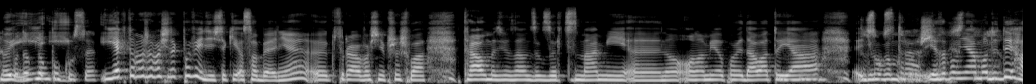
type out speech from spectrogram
No podobną pokusę. I, I jak to można właśnie tak powiedzieć takiej osobie, nie? Y, Która właśnie przeszła traumę związaną z egzorcyzmami, y, no ona mi opowiadała, to ja To nie mogłam, ja zapomniałam historie. oddychać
